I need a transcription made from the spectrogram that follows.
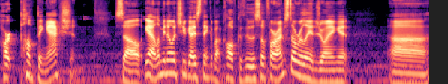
heart pumping action. So, yeah, let me know what you guys think about Call of Cthulhu so far. I'm still really enjoying it. Uh,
